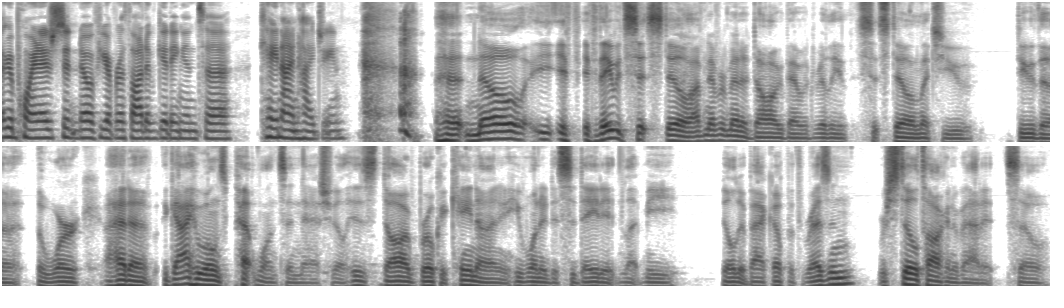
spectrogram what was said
a good point. I just didn't know if you ever thought of getting into canine hygiene. Uh, no, if if they would sit still, I've never met a dog that would really sit still and let you do the the work. I had a the guy who owns Pet Once in Nashville. His dog broke a canine and he wanted to sedate it and let me build it back up with resin. We're still talking about it, so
